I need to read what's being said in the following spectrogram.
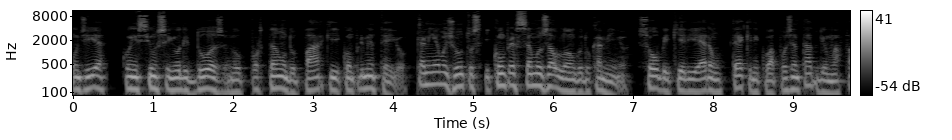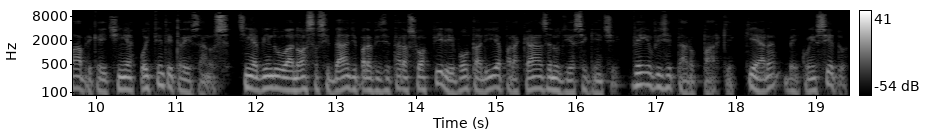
Um dia, Conheci um senhor idoso no portão do parque e cumprimentei-o. Caminhamos juntos e conversamos ao longo do caminho. Soube que ele era um técnico aposentado de uma fábrica e tinha 83 anos. Tinha vindo à nossa cidade para visitar a sua filha e voltaria para casa no dia seguinte. Veio visitar o parque, que era bem conhecido.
